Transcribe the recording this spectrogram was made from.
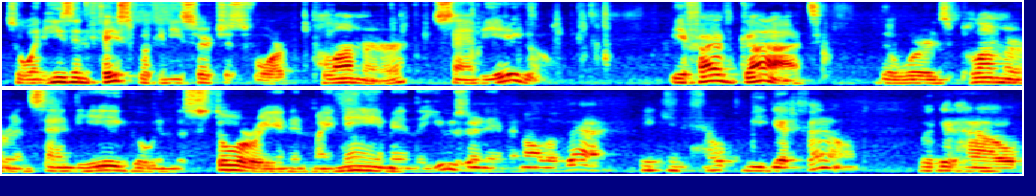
So when he's in Facebook and he searches for plumber San Diego, if I've got the words plumber and San Diego in the story and in my name and the username and all of that, it can help me get found. Look at how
